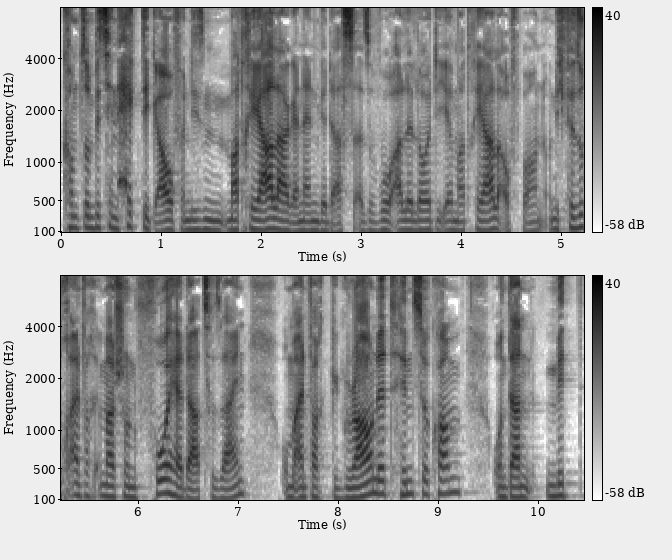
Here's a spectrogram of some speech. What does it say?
kommt so ein bisschen Hektik auf in diesem Materiallager, nennen wir das, also wo alle Leute ihr Material aufbauen. Und ich versuche einfach immer schon vorher da zu sein, um einfach gegroundet hinzukommen und dann mit,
